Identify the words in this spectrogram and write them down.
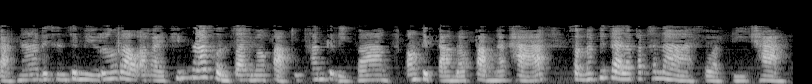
กาสหน้าดิฉันจะมีเรื่องราวอะไรที่น่าสนใจมาฝากทุกท่านกันอีกบ้าง ต้องติดตามรับฟังนะคะสำนักวิจัยและพัฒนา สวัสดีค่ะ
